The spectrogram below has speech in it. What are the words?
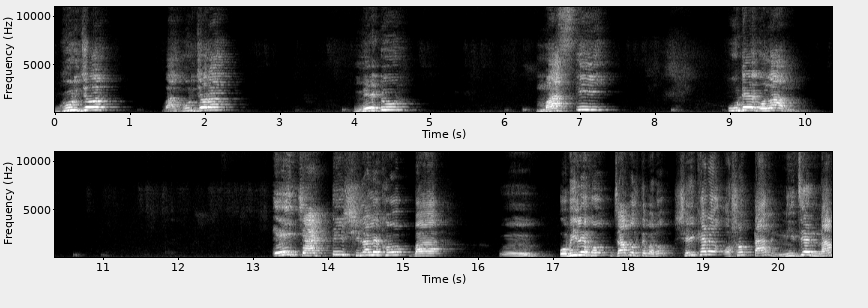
গুর্জর বা গুর্জরা নেটুর মাস্কি উডে গোলাম। এই চারটি শিলালেখ বা অভিলেখ যা বলতে পারো, সেইখানে অশোক তার নিজের নাম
